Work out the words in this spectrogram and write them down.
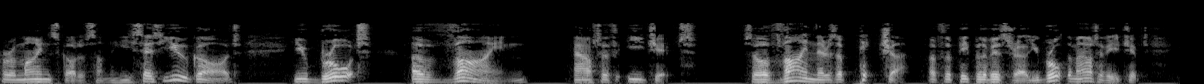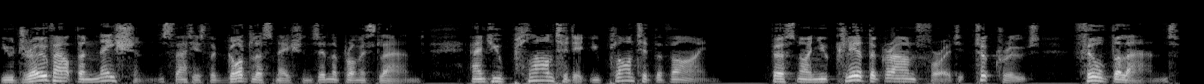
reminds God of something. He says, You, God, you brought a vine out of Egypt. So a vine, there is a picture of the people of Israel. You brought them out of Egypt. You drove out the nations, that is the godless nations in the promised land, and you planted it. You planted the vine. Verse 9, you cleared the ground for it. It took root, filled the land.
